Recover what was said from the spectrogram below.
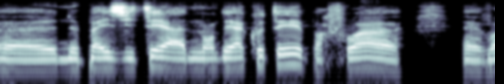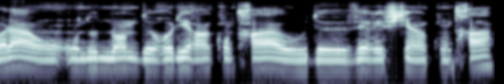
euh, ne pas hésiter à demander à côté. Parfois, euh, euh, voilà, on, nous demande de relire un contrat ou de vérifier un contrat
